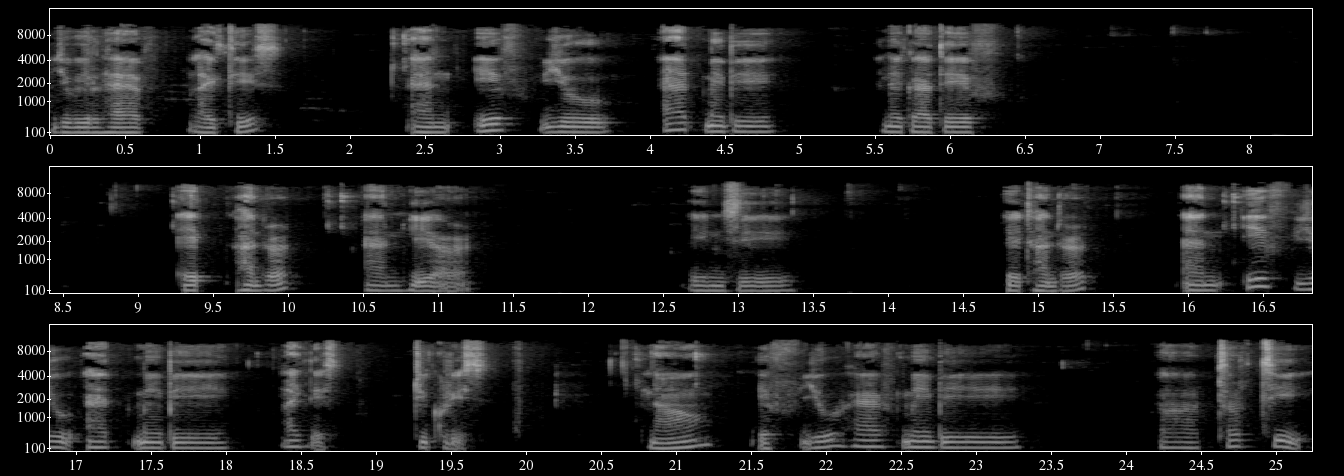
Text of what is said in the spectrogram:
you will have like this. And if you add maybe negative 800 and here in the 800 and if you add maybe like this degrees now if you have maybe uh, 30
